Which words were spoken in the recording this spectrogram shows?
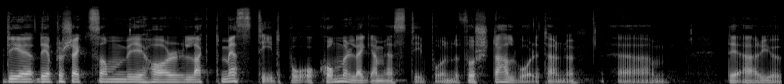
Det, det projekt som vi har lagt mest tid på och kommer lägga mest tid på under första halvåret här nu, det är ju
